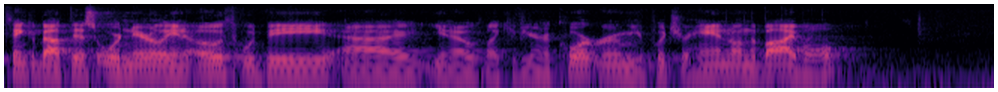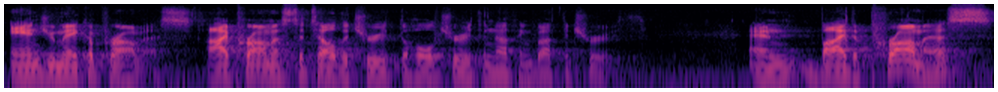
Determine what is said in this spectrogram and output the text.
think about this. Ordinarily, an oath would be, uh, you know, like if you're in a courtroom, you put your hand on the Bible and you make a promise. I promise to tell the truth, the whole truth, and nothing but the truth. And by the promise,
